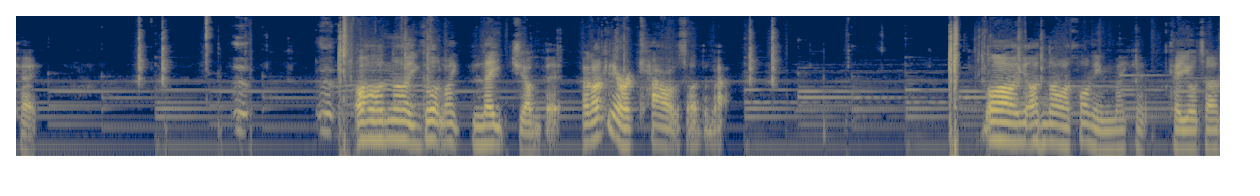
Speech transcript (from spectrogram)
Okay. Uh, uh, oh no, you got like late jump it, and I can hear a cow outside the map. Oh, oh no, I can't even make it. Okay, your turn.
